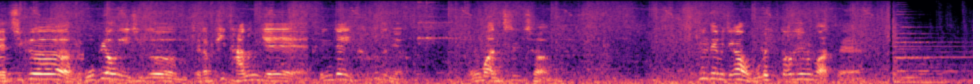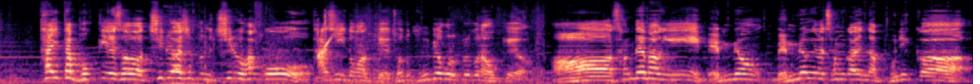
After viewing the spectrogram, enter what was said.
예, 지금, 오병이 지금, 제가 피 다는 게 굉장히 크거든요. 5만 7천. 스킬 데미지가 한500 떨어지는 것 같아. 타이탄 복귀해서 치료하실 분들 치료하고 다시 이동할게요. 저도 궁병으로 끌고 나올게요. 아 상대방이 몇 명 몇 명이나 참가했나 보니까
